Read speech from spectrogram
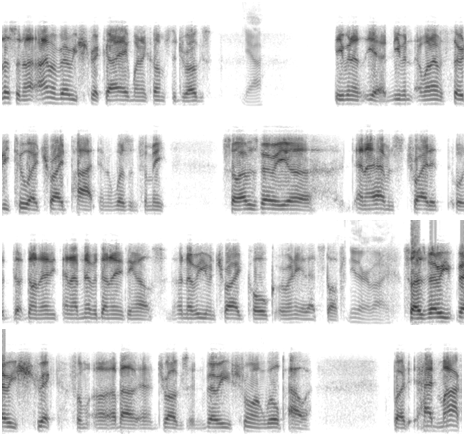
listen. I, I'm a very strict guy when it comes to drugs. Yeah. Even as yeah, even when I was 32, I tried pot and it wasn't for me. So I was very, uh, and I haven't tried it or d- done any, and I've never done anything else. I've never even tried coke or any of that stuff. Neither have I. So I was very, very strict from uh, about uh, drugs and very strong willpower. But had Mauch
